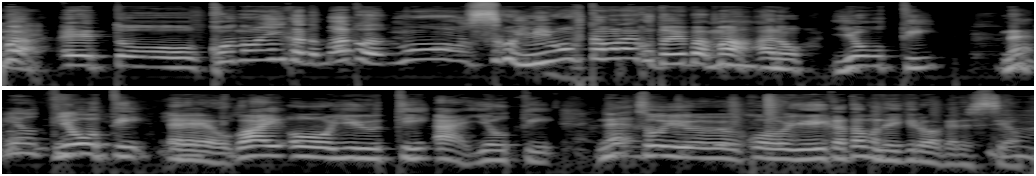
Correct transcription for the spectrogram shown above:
まあえっ、とこの言い方あとはもうすごい身も蓋もないことを言えば、まああのヨーティね、ヨーティえー YOUTI ヨーティねそういうこういう言い方もできるわけですよ、うん。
